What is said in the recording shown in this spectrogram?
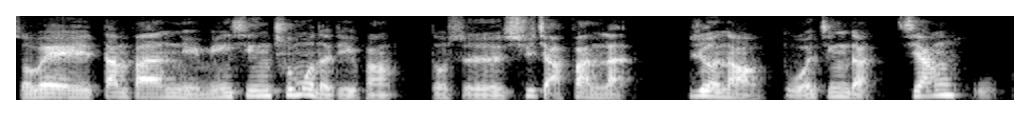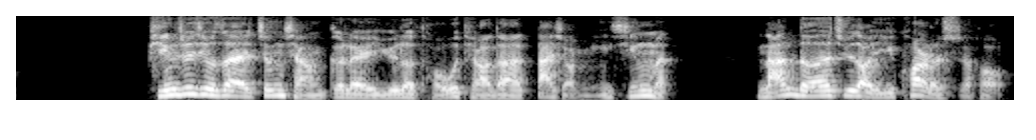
所谓，但凡女明星出没的地方，都是虚假泛滥、热闹夺金的江湖。平时就在争抢各类娱乐头条的大小明星们，难得聚到一块儿的时候，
